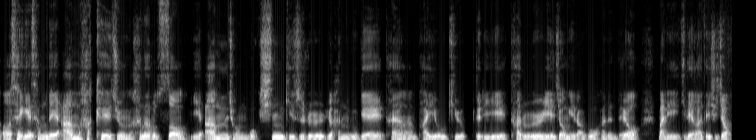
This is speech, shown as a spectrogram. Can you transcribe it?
어, 세계 3대 암 학회 중 하나로서 이 암 정복 신기술을 한국의 다양한 바이오 기업들이 다룰 예정이라고 하는데요. 많이 기대가 되시죠?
